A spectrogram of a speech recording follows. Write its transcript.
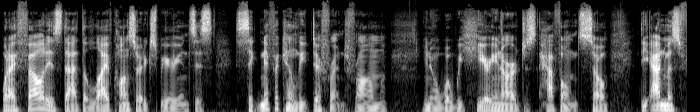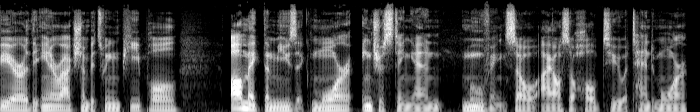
what I felt is that the live concert experience is significantly different from, you know, what we hear in our just headphones. So the atmosphere, the interaction between people, all make the music more interesting and moving. So I also hope to attend more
